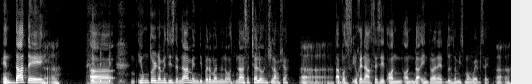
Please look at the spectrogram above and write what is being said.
And dati, Ah. ah, yung tournament system namin, di pa naman ano, nasa challenge lang siya. Ah. Tapos, you can access it on on the intranet dun sa mismong website. Ah. ah.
